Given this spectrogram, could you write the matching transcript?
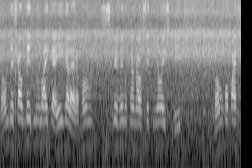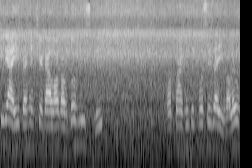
Vamos deixar o dedo no like aí, galera. Vamos se inscrever no canal, você que não é inscrito. Vamos compartilhar aí pra gente chegar logo aos 2 mil inscritos. Conto com a ajuda de vocês aí, valeu?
